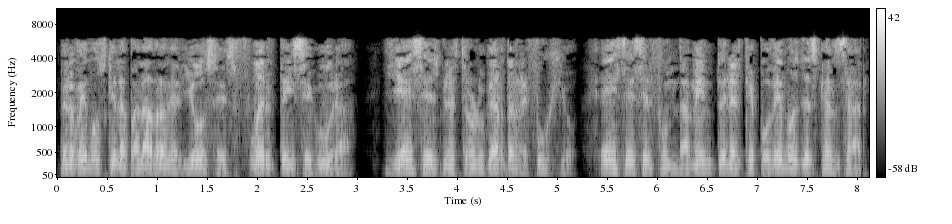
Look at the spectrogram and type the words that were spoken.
pero vemos que la palabra de Dios es fuerte y segura, y ese es nuestro lugar de refugio, ese es el fundamento en el que podemos descansar.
